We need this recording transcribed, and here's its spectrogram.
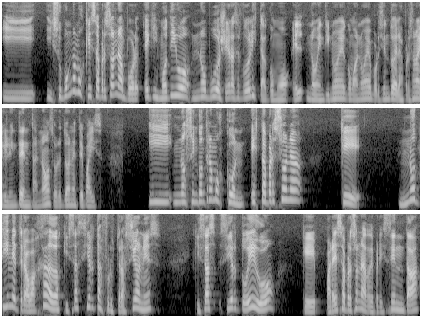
Y, supongamos que esa persona, por X motivo, no pudo llegar a ser futbolista, como el 99,9% de las personas que lo intentan, ¿no? Sobre todo en este país. Y nos encontramos con esta persona que no tiene trabajadas quizás ciertas frustraciones, quizás cierto ego que para esa persona representa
